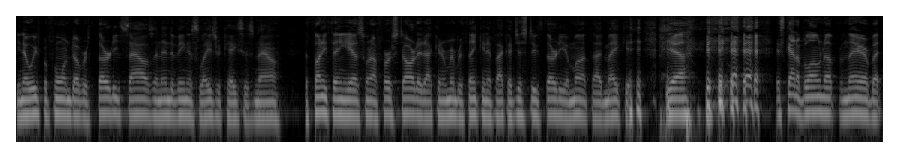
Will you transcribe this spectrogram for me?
you know we've performed over 30,000 intravenous laser cases now. The funny thing is, when I first started, I can remember thinking if I could just do 30 a month, I'd make it. yeah, it's kind of blown up from there. But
